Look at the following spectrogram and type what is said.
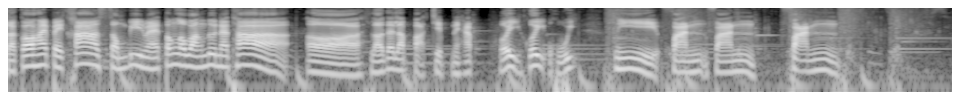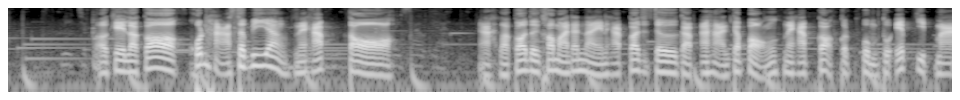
แล้วก็ให้ไปฆ่าซอมบี้ไหมต้องระวังด้วยนะถ้าเอ่อเราได้รับบาดเจ็บนะครับเฮ้ยเฮ้ยโอ้ยนี่ฟันฟันฟัน โอเคแล้วก็ค้นหาเสบียงนะครับต่ออะแล้วก็เดินเข้ามาด้านในนะครับ ก็จะเจอกับอาหารกระป๋องนะครับ ก็กดปุ่มตัว F หยิบมา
